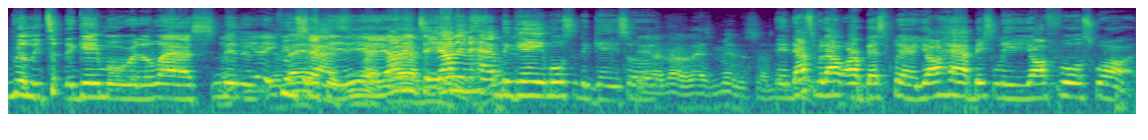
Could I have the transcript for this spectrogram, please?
really took the game over the last minute, yeah, few last- seconds. yeah, Yeah, y'all didn't. last ta- y'all didn't have the game most of the game, so Yeah, not the last minute or something. and that's without our best player. Y'all have basically y'all full squad.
